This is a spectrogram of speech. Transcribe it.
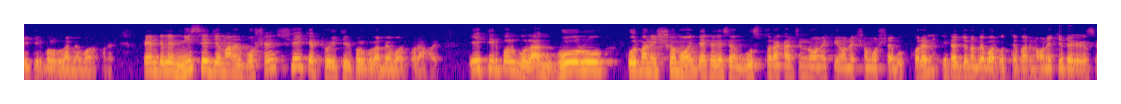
এই তিরপলগুলা ব্যবহার করে। প্যান্ডেলের নিচে যে মানুষ বসে, সেই ক্ষেত্রে এই তিরপলগুলা ব্যবহার করা হয়। এই তিরপলগুলা গরু কোরবানির সময় দেখা গেছে গুস্ত রাখার জন্য অনেকে অনেক সমস্যায় ভোগ করেন। এটার জন্য ব্যবহার করতে পারেন। অনেকে দেখা গেছে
